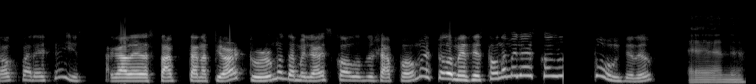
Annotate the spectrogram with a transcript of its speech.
Ao que parece é isso. A galera sabe que tá na pior turma da melhor escola do Japão, mas pelo menos eles estão na melhor escola do Japão, entendeu? É, né?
